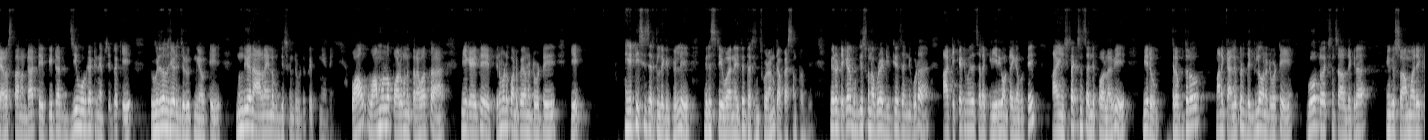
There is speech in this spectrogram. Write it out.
Devasthanam dot AP dot G O dot in వెబ్సైట్లోకి విడుదల చేయడం జరుగుతుంది కాబట్టి ముందుగానే ఆన్లైన్లో బుక్ చేసుకునేటువంటి ప్రయత్నం చేయండి. వా వామంలో పాల్గొన్న తర్వాత మీకైతే తిరుమల కొండపై ఉన్నటువంటి ఏ ఏటీసీ సర్కిల్ దగ్గరికి వెళ్ళి మీరు శ్రీవారిని అయితే దర్శించుకోవడానికి అవకాశం ఉంటుంది. మీరు టికెట్ బుక్ చేసుకున్నప్పుడే డీటెయిల్స్ అన్నీ కూడా ఆ టికెట్ మీద చాలా క్లియర్గా ఉంటాయి కాబట్టి ఆ ఇన్స్ట్రక్షన్స్ అన్ని ఫాలో అవి మీరు తిరుపతిలో మనకి అలిపిరి దగ్గరలో ఉన్నటువంటి గో ప్రొడక్షన్స్ హాల్ దగ్గర మీకు స్వామివారిక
